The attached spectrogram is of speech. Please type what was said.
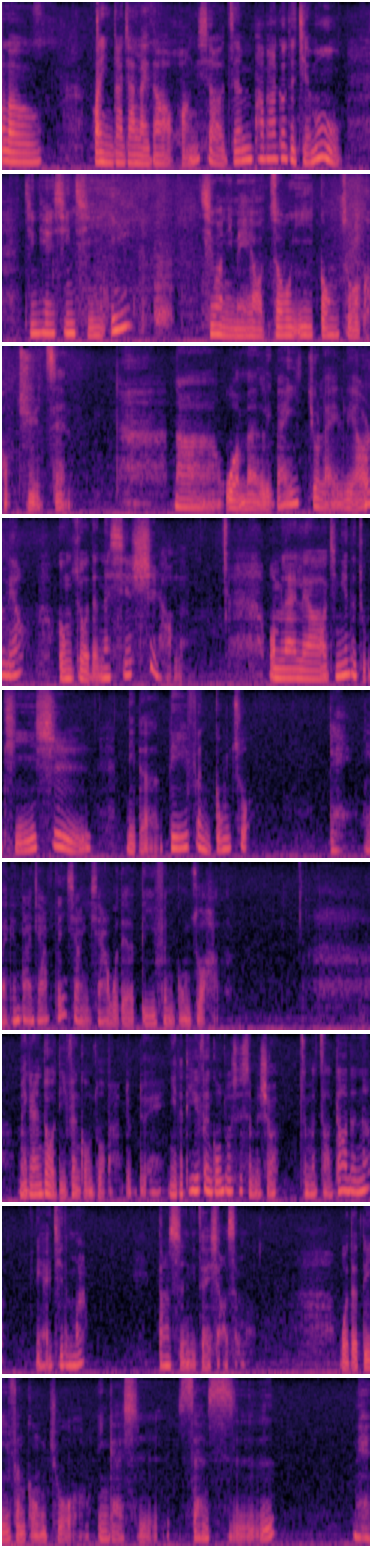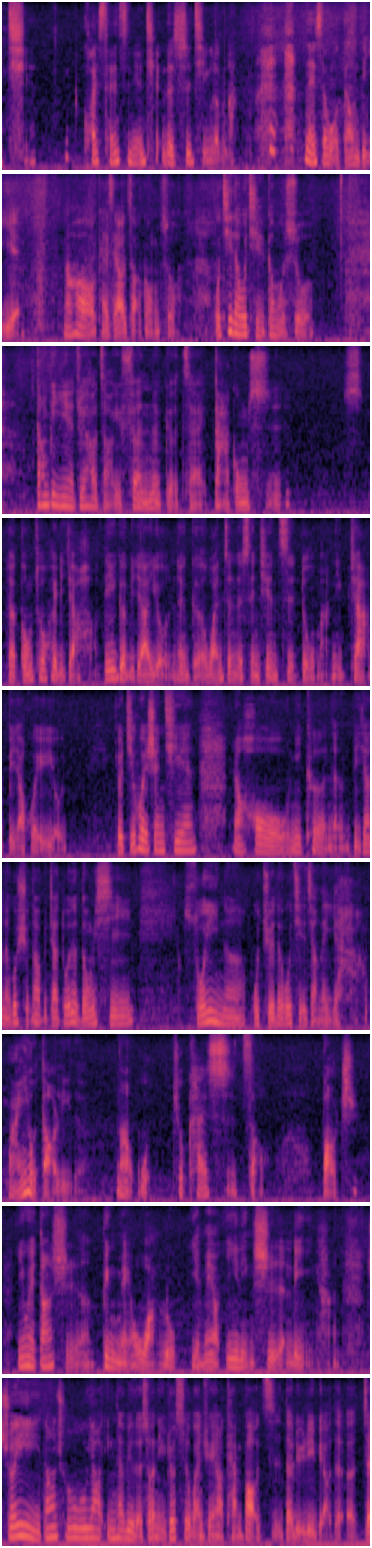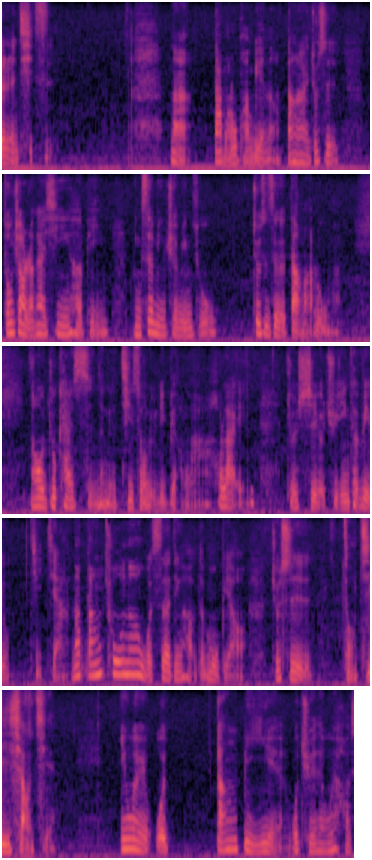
Hello，欢迎大家来到黄小珍啪啪哥的节目。今天星期一，希望你没有周一工作恐惧症。那我们礼拜一就来聊聊工作的那些事好了。我们来聊今天的主题是你的第一份工作。对我来跟大家分享一下我的第一份工作好了。每个人都有第一份工作嘛，对不对？你的第一份工作是什么时候、怎么找到的呢？你还记得吗？当时你在想什么？我的第一份工作应该是三十年前，快三十年前的事情了吧？那时候我刚毕业，然后开始要找工作。我记得我姐跟我说，刚毕业最好找一份那个在大公司。的工作会比较好。第一个比较有那个完整的升迁制度嘛，你这样比较会有有机会升迁，然后你可能比较能够学到比较多的东西。所以呢，我觉得我姐讲的也蛮有道理的。那我就开始找报纸，因为当时呢并没有网络，也没有一零四人力银行。所以当初要 interview 的时候，你就是完全要看报纸的履历表的真人启事。那大马路旁边呢，当然就是忠孝仁爱信义和平民生民权民族，就是这个大马路嘛。然后我就开始那个寄送履历表啦。后来就是有去 interview 几家。那当初呢，我设定好的目标就是总机小姐，因为我刚毕业，我觉得我好。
